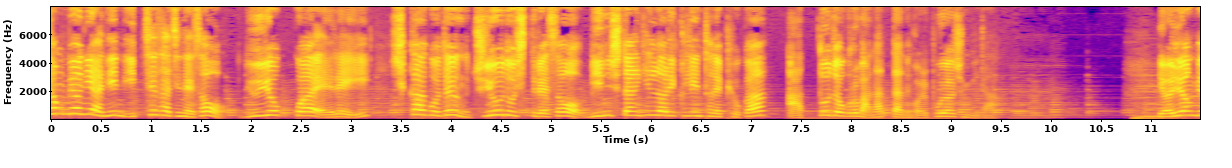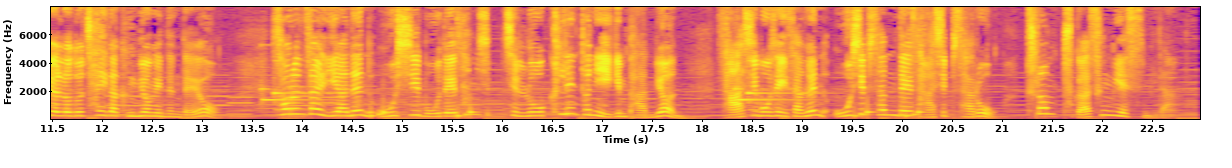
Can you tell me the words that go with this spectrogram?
평면이 아닌 입체 사진에서 뉴욕과 LA, 시카고 등 주요 도시들에서 민주당 힐러리 클린턴의 표가 압도적으로 많았다는 걸 보여줍니다. 연령별로도 차이가 극명했는데요. 30살 이하는 55대 37로 클린턴이 이긴 반면 45세 이상은 53대 44로 트럼프가 승리했습니다.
